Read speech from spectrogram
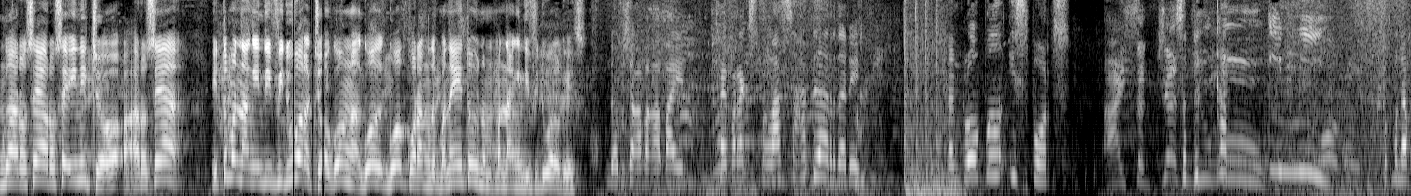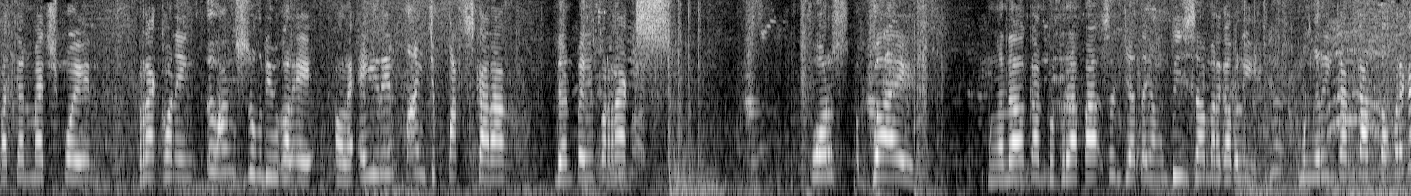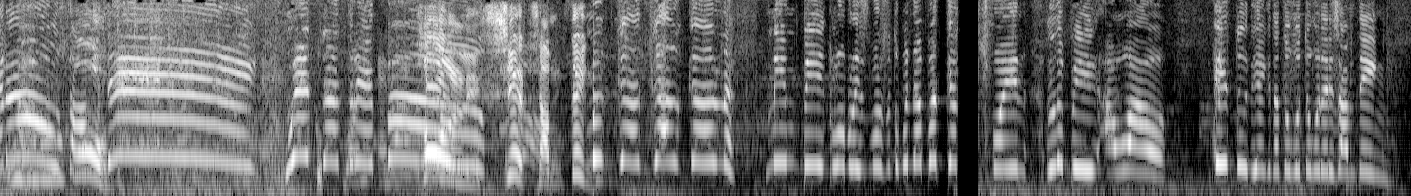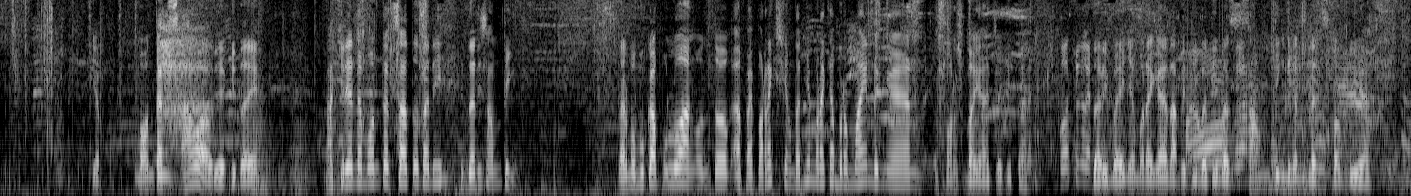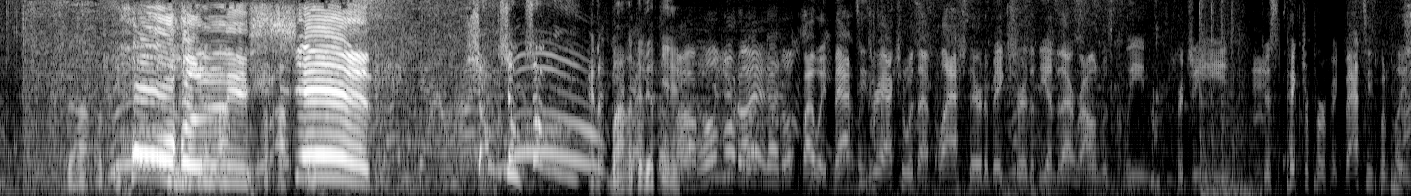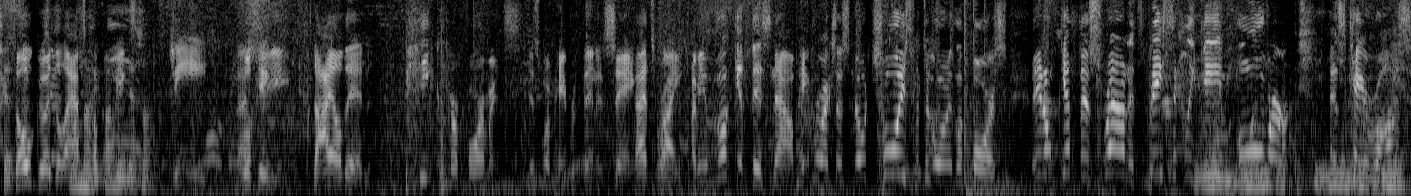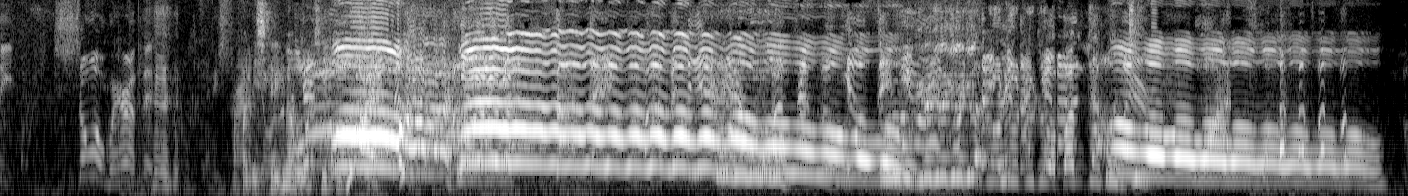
Enggak harusnya harusnya ini cok. Harusnya itu menang individual cok. Gue nggak gue gue kurang depannya itu menang individual guys. nggak bisa ngapa-ngapain. HyperX telah sadar tadi. Dan Global Esports sedekat ini untuk mendapatkan match point. Reckoning langsung dibuka oleh, oleh Airin main cepat sekarang. Dan PaperX force by mengandalkan beberapa senjata yang bisa mereka beli. Mengeringkan kantong mereka. No, something! With the triple! Holy shit, something! Menggagalkan mimpi Global Esports untuk mendapatkan point lebih awal. Itu dia yang kita tunggu-tunggu dari something. Yap, Montage awal ya kita ya. Akhirnya ada Montage satu tadi dari something. Dan membuka peluang untuk uh, Paper Rex yang tadinya mereka bermain dengan force buy aja kita. Dari bayinya mereka tapi tiba-tiba something dengan Bloodstorm dia. Dapetin Holy shit! Enak banget ya liatnya ya. By the way, Batsy's reaction with that flash there to make sure that the end of that round was clean for GE. Just picture perfect. Batsy's been playing so good the last couple weeks. GE looking dialed in. Peak performance is what Paper Thin is saying. That's right. I mean, look at this now. Paper Rex has no choice but to go into the Force. They don't get this round. It's basically game over. SK Rossi, so aware of this. And he's trying to be a little bit more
